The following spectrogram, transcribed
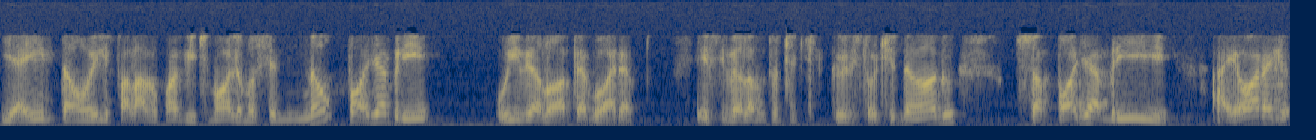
E aí então ele falava com a vítima: Olha, você não pode abrir o envelope agora. Esse envelope que eu estou te dando só pode abrir. Aí, hora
